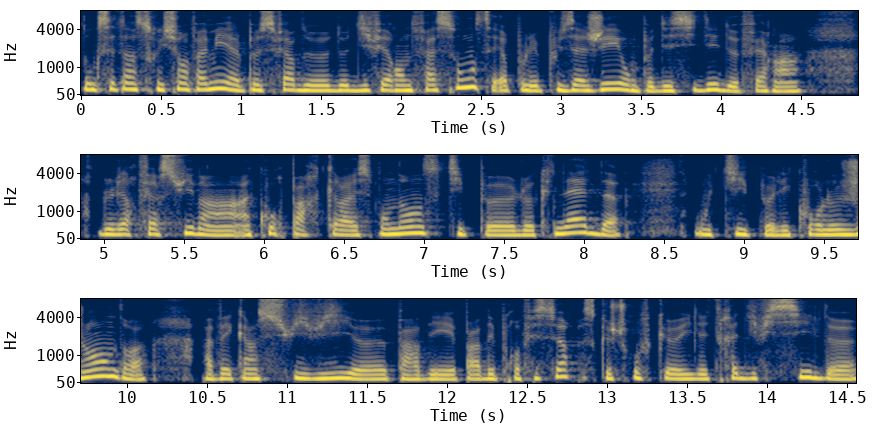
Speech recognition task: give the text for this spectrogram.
Donc cette instruction en famille, elle peut se faire de, différentes façons. C'est-à-dire pour les plus âgés, on peut décider de faire un, de leur faire suivre un, cours par correspondance, type euh, le CNED ou type les cours Legendre, avec un suivi euh, par des par des professeurs, parce que je trouve qu'il est très difficile de,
